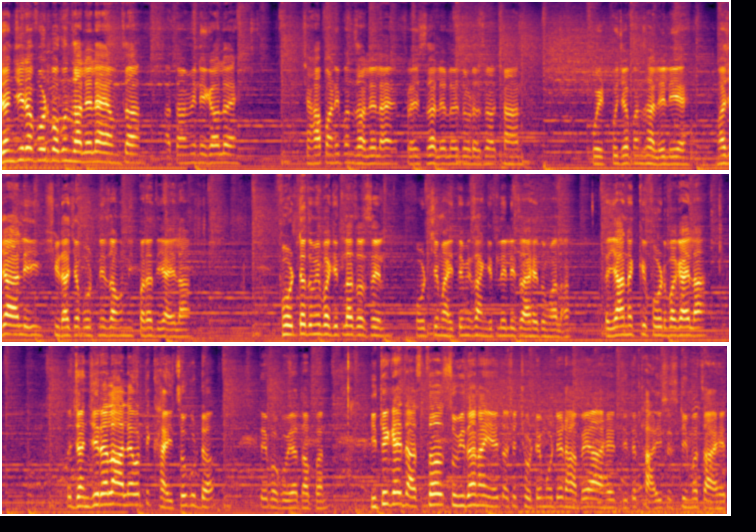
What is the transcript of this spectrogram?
जंजिरा फोर्ट बघून झालेला आहे आमचा. आता आम्ही निघालो आहे चहा पाणी पण झालेलं आहे फ्रेश झालेलं आहे थोडंसं छान. पेटपूजा पण झालेली आहे. मजा आली शिडाच्या बोटने जाऊन परत यायला. फोर्ट तर तुम्ही बघितलाच असेल. फोर्टची माहिती मी सांगितलेलीच आहे तुम्हाला. तर या नक्की फोर्ट बघायला. तर जंजिराला आल्यावरती खायचं कुठं ते बघूयात आपण. इथे काही जास्त सुविधा नाही आहेत. असे छोटे मोठे ढाबे आहेत जिथे थाळी सिस्टीमच आहेत.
